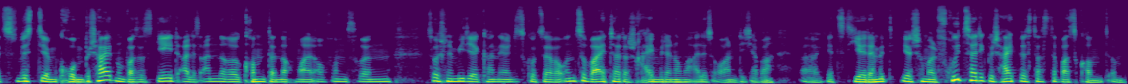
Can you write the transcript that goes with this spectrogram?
Jetzt wisst ihr im Groben Bescheid, um was es geht. Alles andere kommt dann nochmal auf unseren Social Media Kanälen, Discord-Server und so weiter. Da schreiben wir dann nochmal alles ordentlich. Aber äh, jetzt hier, damit ihr schon mal frühzeitig Bescheid wisst, dass da was kommt, ähm,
